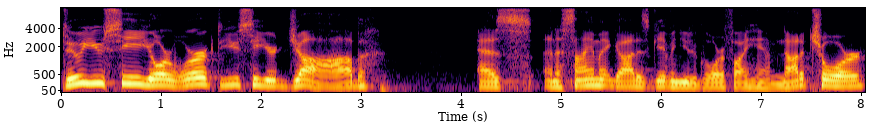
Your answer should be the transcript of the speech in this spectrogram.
do you see your work, do you see your job as an assignment God has given you to glorify Him, not a chore?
